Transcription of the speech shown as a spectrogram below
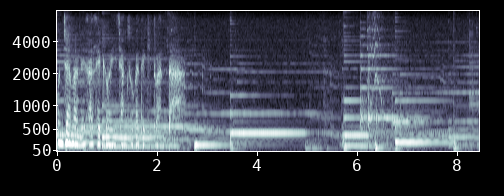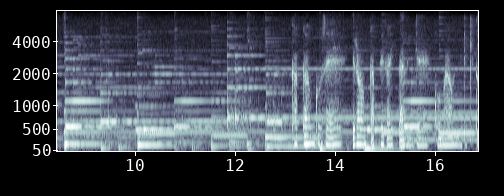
혼자만의 사색의 장소가 되기도 한다. 가까운 곳에 이런 카페가 있다는 게 고마운 일이기도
